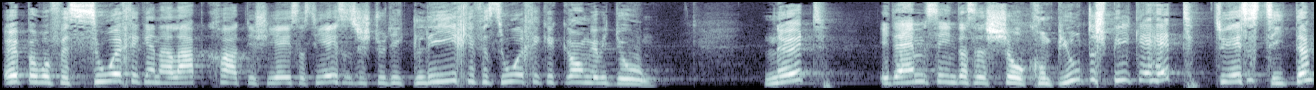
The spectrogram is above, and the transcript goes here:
Jemand, der Versuchungen erlebt hat, ist Jesus. Jesus ist durch die gleiche Versuchung gegangen wie du. Nicht in dem Sinn, dass es schon Computerspiele gegeben hat, zu Jesus Zeiten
